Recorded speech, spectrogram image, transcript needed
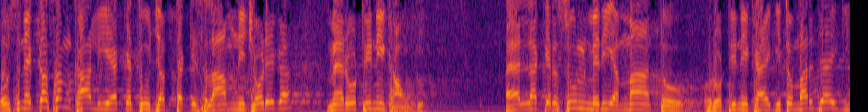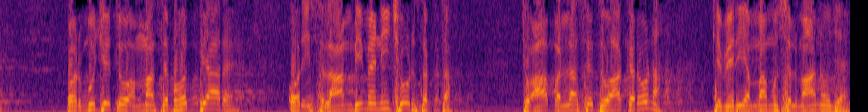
اس نے قسم کھا لیا کہ تو جب تک اسلام نہیں چھوڑے گا، میں روٹی نہیں کھاؤں گی۔ اے اللہ کے رسول، میری اماں تو روٹی نہیں کھائے گی تو مر جائے گی۔ اور مجھے تو اماں سے بہت پیار ہے، اور اسلام بھی میں نہیں چھوڑ سکتا۔ تو آپ اللہ سے دعا کرو نا کہ میری اماں مسلمان ہو جائے۔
